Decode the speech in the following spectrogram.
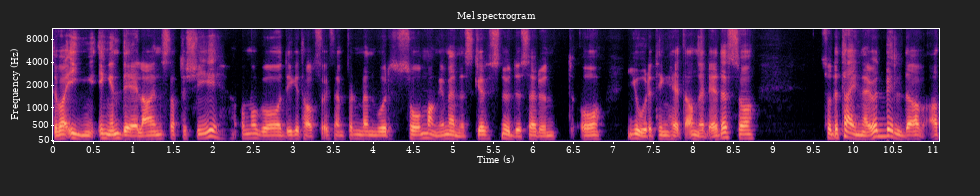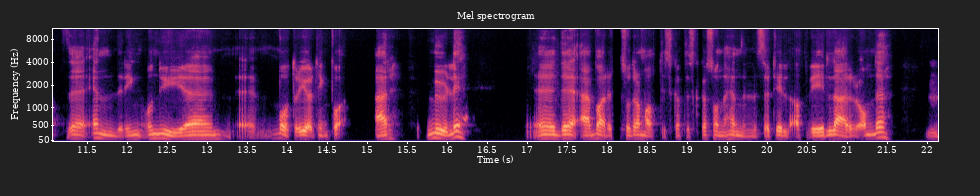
Det var ingen, ingen, del av en strategi om å gå digitalt, f.eks., men hvor så mange mennesker snudde seg rundt og gjorde ting helt annerledes. Så så det tegner jo et bilde av at eh, endring og nye eh, måter å gjøre ting på er mulig. Eh, det er bare så dramatisk at det skal sånne hendelser til at vi lærer om det. Mm.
